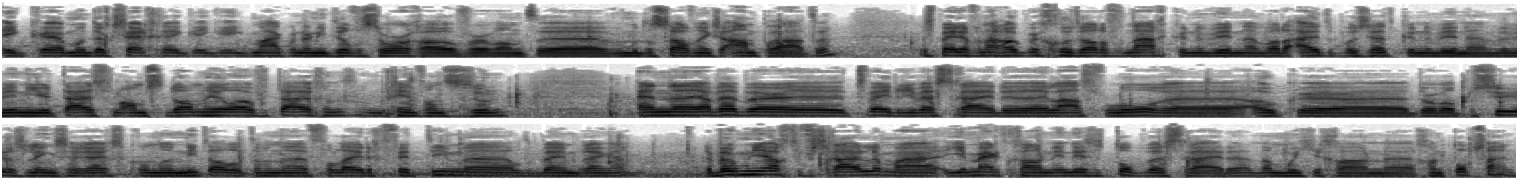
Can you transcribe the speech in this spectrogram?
Ik uh, moet ook zeggen, ik, ik, ik, maak me er niet heel veel zorgen over. Want we moeten onszelf niks aanpraten. We spelen vandaag ook weer goed. We hadden vandaag kunnen winnen. We hadden uit de Pozet kunnen winnen. We winnen hier thuis van Amsterdam heel overtuigend. In het begin van het seizoen. En ja, we hebben twee, drie wedstrijden helaas verloren. ook door wat blessures links en rechts. Konden niet altijd een volledig fit team op de been brengen. Daar wil ik me niet achter verschuilen. Maar je merkt gewoon in deze topwedstrijden. Dan moet je gewoon, gewoon top zijn.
